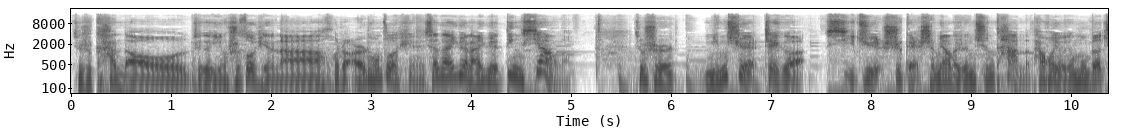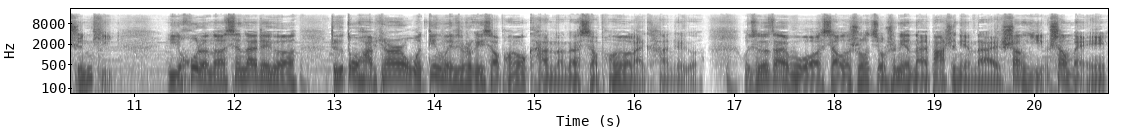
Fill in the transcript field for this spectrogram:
就是看到这个影视作品啊或者儿童作品，现在越来越定向了，就是明确这个喜剧是给什么样的人群看的，它会有一个目标群体。你或者呢？现在这个这个动画片儿，我定位就是给小朋友看的。那小朋友来看这个，我觉得在我小的时候，九十年代、八十年代，上影上美，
